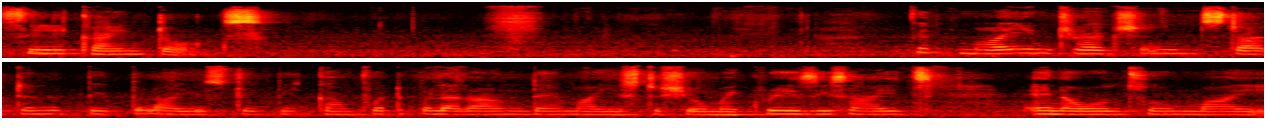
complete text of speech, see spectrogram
silly kind talks. With my interaction started with people, I used to be comfortable around them. I used to show my crazy sides and also my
